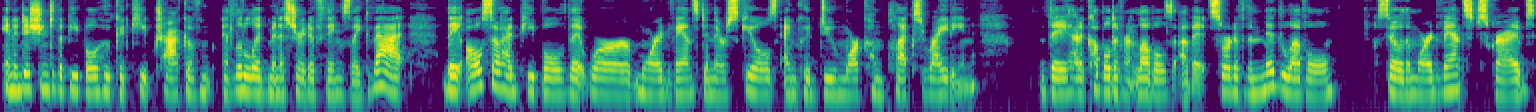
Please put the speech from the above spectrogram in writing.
in addition to the people who could keep track of uh, little administrative things like that, they also had people that were more advanced in their skills and could do more complex writing. They had a couple different levels of it. Sort of the mid level so the more advanced scribes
